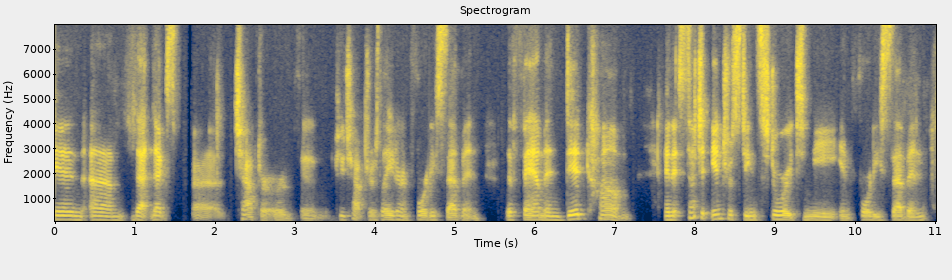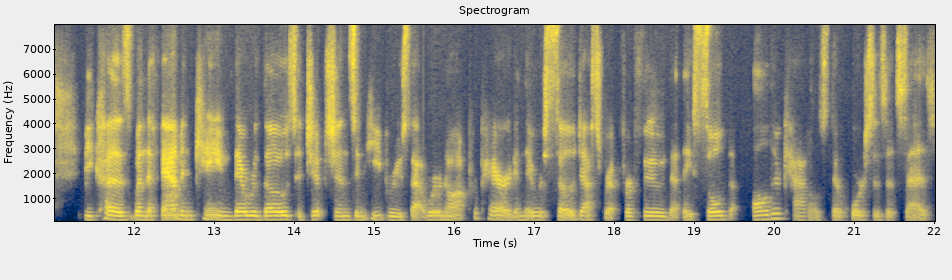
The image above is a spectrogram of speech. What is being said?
in um, that next uh, chapter or a few chapters later in 47, the famine did come. And it's such an interesting story to me in 47 because when the famine came, there were those Egyptians and Hebrews that were not prepared and they were so desperate for food that they sold all their cattle, their horses, it says,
